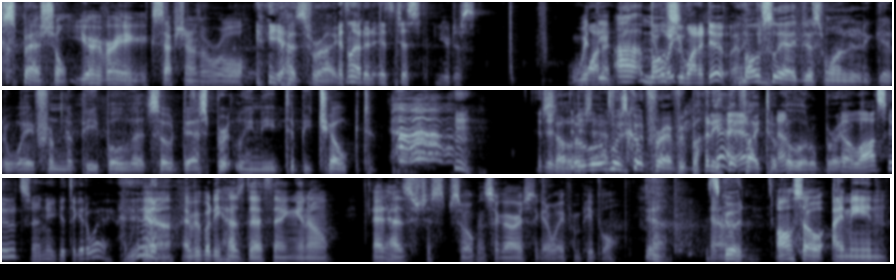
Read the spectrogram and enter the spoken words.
special. you're a very exception of the rule. yeah, That's right. It's not. It's just you're just With wanna the- Uh, do what you want to do. I mean, Mostly, I just wanted to get away from the people that so desperately need to be choked. it just- so it, it was good for everybody Yeah, if yeah, I took no. a little break. no lawsuits, and you get to get away. Yeah. everybody has their thing, you know. Ed has just smoking cigars to get away from people. Yeah, it's Yeah. good. Also, I mean,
